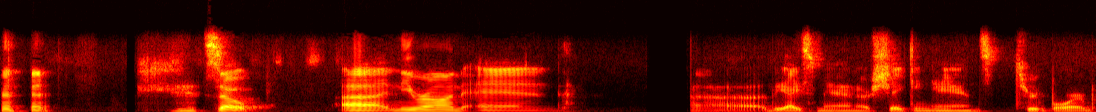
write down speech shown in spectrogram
so, uh, Neron and uh, the Iceman are shaking hands through Borb.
